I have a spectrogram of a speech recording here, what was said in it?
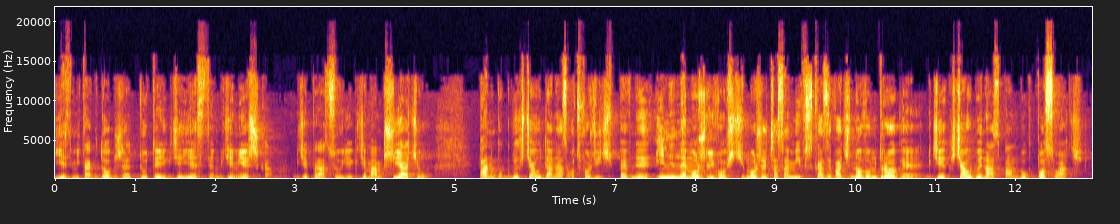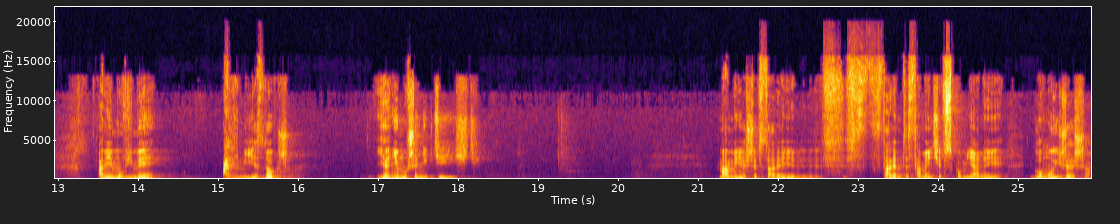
Jest mi tak dobrze tutaj, gdzie jestem, gdzie mieszkam, gdzie pracuję, gdzie mam przyjaciół. Pan Bóg by chciał dla nas otworzyć pewne inne możliwości, może czasami wskazywać nową drogę, gdzie chciałby nas Pan Bóg posłać. A my mówimy, ale mi jest dobrze. Ja nie muszę nigdzie iść. Mamy jeszcze w, starej, w Starym Testamencie wspomnianego Mojżesza.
